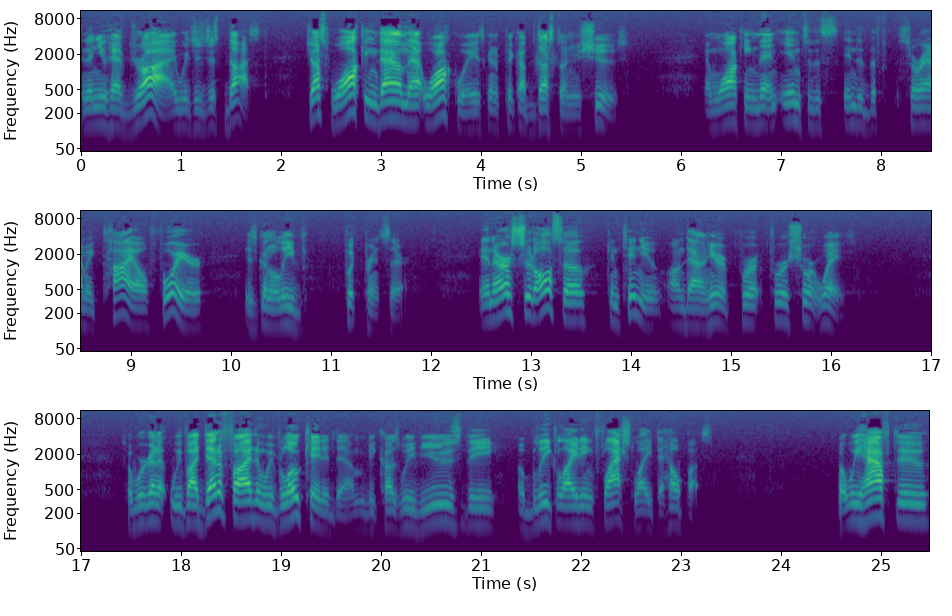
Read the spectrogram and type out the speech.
And then you have dry, which is just dust. Just walking down that walkway is going to pick up dust on your shoes. And walking then into the, into the ceramic tile foyer is going to leave footprints there. And ours should also continue on down here for, for a short ways. So we're going to, we've identified and we've located them because we've used the oblique lighting flashlight to help us. But we have to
